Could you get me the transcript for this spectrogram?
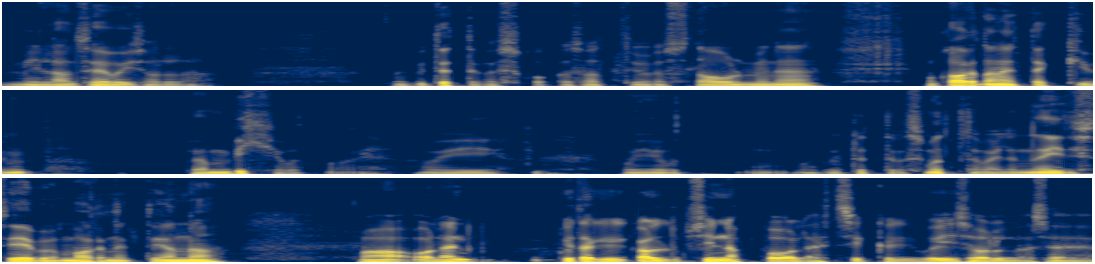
millal see võis olla? ma ei kujuta ette, kas Koka saate juures laulmine, ma kardan, et äkki peame vihje võtma või, või, või ma ei kujuta ette, kas mõtle välja, neliteist veebruar, ma arvan, et ei anna. ma olen, kuidagi kaldub sinnapoole, et see ikkagi võis olla see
